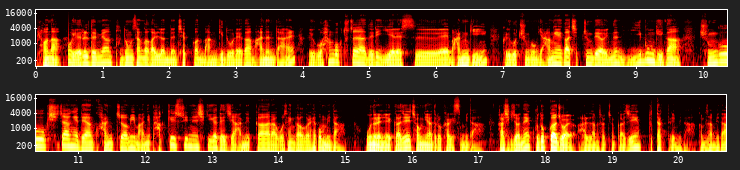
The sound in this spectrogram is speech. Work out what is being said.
변화, 뭐 예를 들면 부동산과 관련된 채권 만기 도래가 많은 달, 그리고 한국 투자자들이 ELS의 만기, 그리고 중국 양해가 집중되어 있는 2분기가 중국 시장에 대한 관점이 많이 바뀔 수 있는 시기가 되지 않을까라고 생각을 해봅니다. 오늘은 여기까지 정리하도록 하겠습니다. 가시기 전에 구독과 좋아요, 알람 설정까지 부탁드립니다. 감사합니다.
